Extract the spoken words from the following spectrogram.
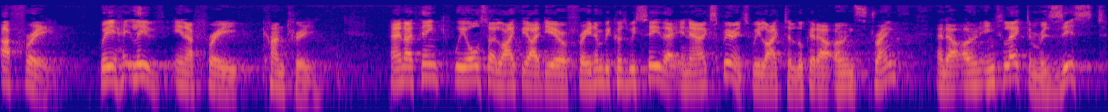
are free. We live in a free country. And I think we also like the idea of freedom because we see that in our experience. We like to look at our own strength and our own intellect and resist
